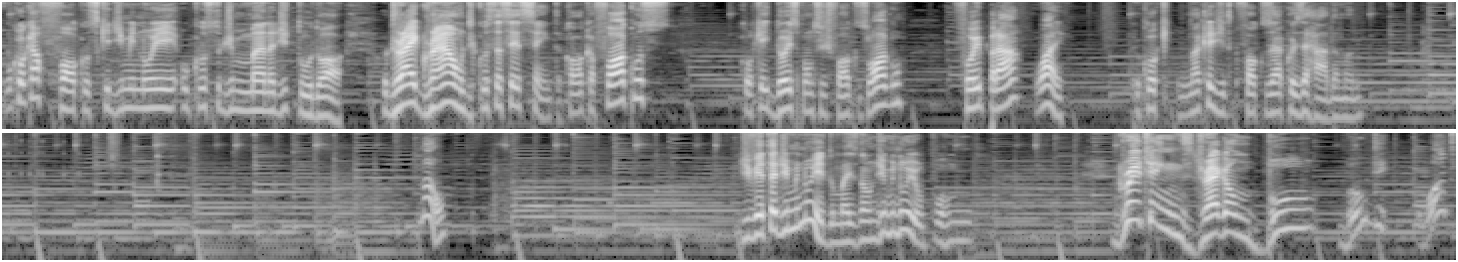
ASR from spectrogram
Vou colocar Focus, que diminui o custo de mana de tudo, ó. O Dry Ground custa 60. Coloca Focus. Coloquei dois pontos de Focus logo. Foi pra... Uai. Eu coloquei... Não acredito que Focus é a coisa errada, mano. Devia ter diminuído, mas não diminuiu. Por... Greetings, Dragon Bull... Bull... What?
